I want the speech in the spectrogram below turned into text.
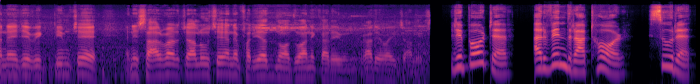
અને જે વિક્ટીમ છે એની સારવાર ચાલુ છે અને ફરિયાદ નોંધવાની કાર્યવાહી ચાલુ છે. રિપોર્ટર અરવિંદ રાઠોડ સુરત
